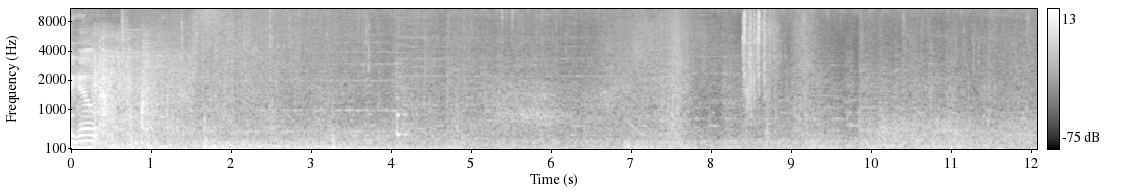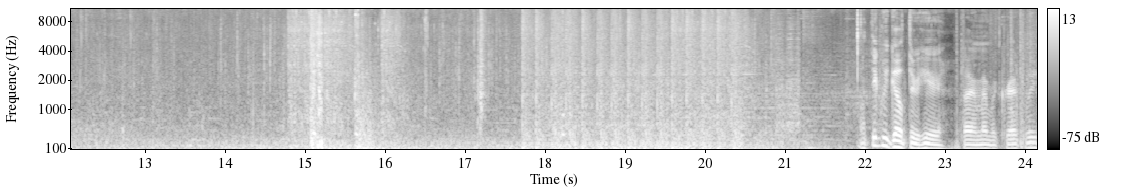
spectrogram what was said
We go. I think we go through here, if I remember correctly.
